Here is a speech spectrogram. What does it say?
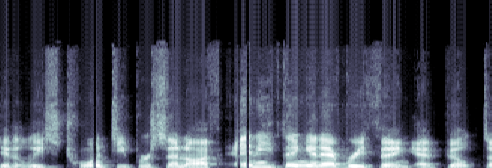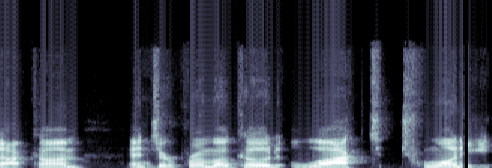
Get at least 20% off anything and everything at built.com. Enter promo code LOCKED20.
